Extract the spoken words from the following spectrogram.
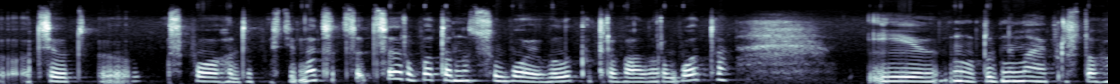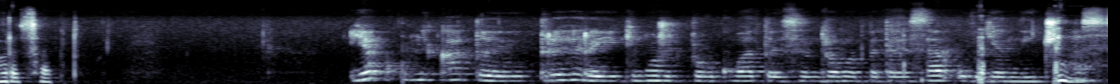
оці от е, спогади постійно, це, це, це робота над собою, велика тривала робота, і ну, тут немає простого рецепту. Як уникати тригери, які можуть провокувати синдроми ПТСР у воєнний час?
